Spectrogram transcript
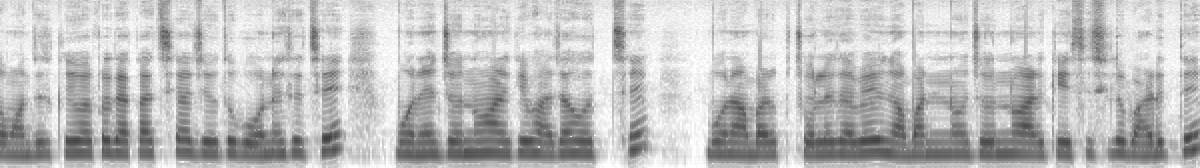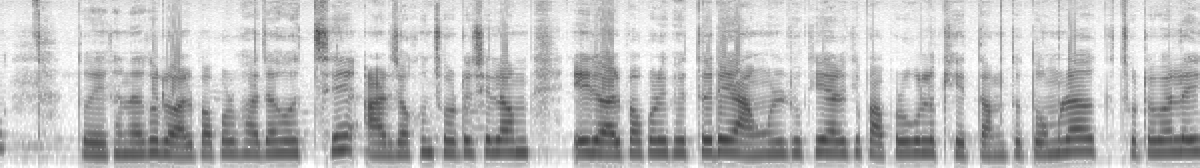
তোমাদেরকেও একটু দেখাচ্ছি। আর যেহেতু বোন এসেছে, বোনের জন্য আর কি ভাজা হচ্ছে। বোন আবার চলে যাবে, নবান্নর জন্য আর কি এসেছিল বাড়িতে। তো এখানে দেখো লাল পাঁপড় ভাজা হচ্ছে। আর যখন ছোট ছিলাম, এই লাল পাঁপড়ের ভেতরে আঙুল ঢুকিয়ে আর কি পাঁপড়গুলো খেতাম। তো তোমরা ছোটোবেলায়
